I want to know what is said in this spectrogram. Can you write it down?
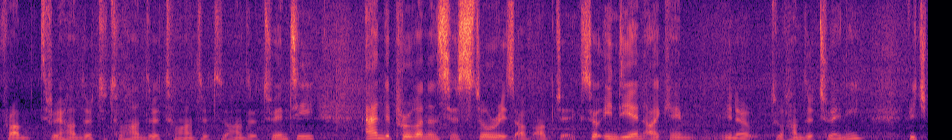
from 300 to 200, 200 to 220, and the provenance stories of objects. So in the end, I came, you know, to 120, which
